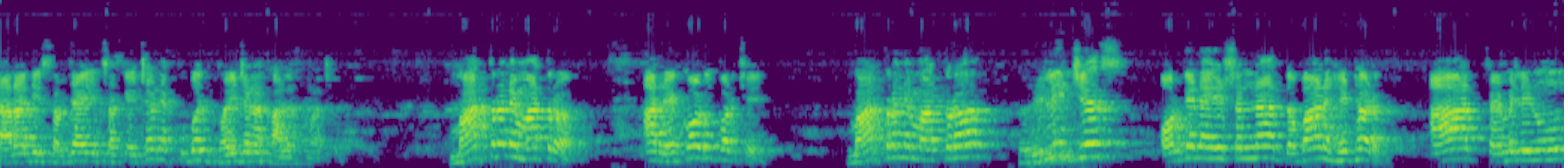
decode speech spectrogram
તારાજી સર્જાઈ શકે છે અને ખૂબ જ ભયજનક હાલતમાં છે. માત્ર ને માત્ર આ રેકોર્ડ ઉપર છે. માત્ર ને માત્ર રિલિજિયસ ઓર્ગેનાઇઝેશનના દબાણ હેઠળ આ ફેમિલીનું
